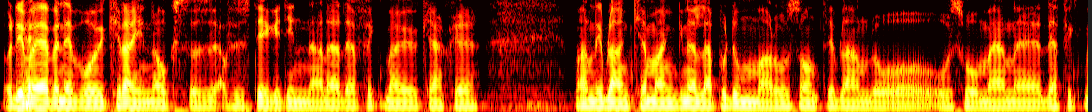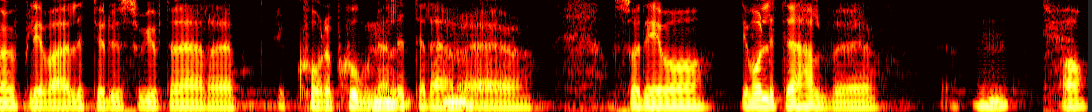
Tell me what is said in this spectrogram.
och det var även när vi var i Ukraina också, för steget innan där, där fick man ju kanske man, ibland kan man gnälla på domare och sånt ibland och, och så men eh, där fick man uppleva lite hur det såg ut där eh, korruptionen Mm. lite där. Mm. Så det var, det var lite halv... Mm. Ja.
